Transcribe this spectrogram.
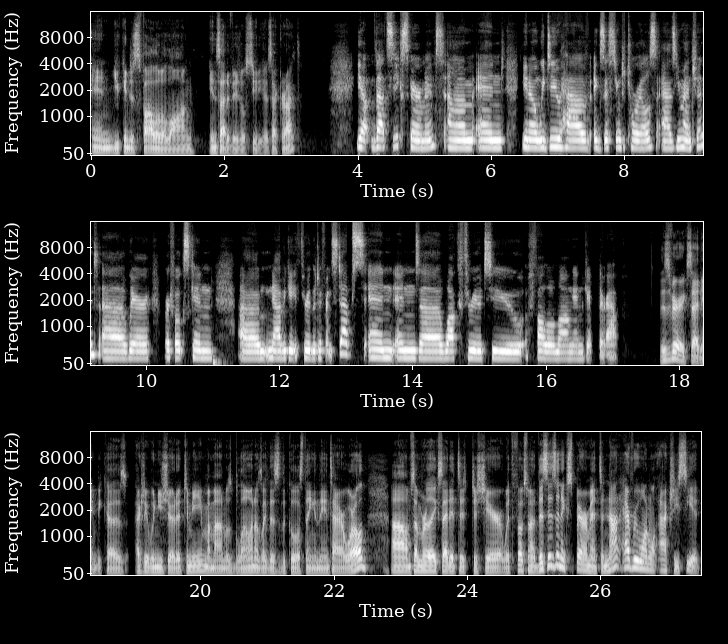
and you can just follow along inside of Visual Studio. Is that correct? Yeah, that's the experiment. Um, and you know, we do have existing tutorials, as you mentioned, uh, where where folks can um, navigate through the different steps and and uh, walk through to follow along and get their app. This is very exciting because actually, when you showed it to me, my mind was blown. I was like, this is the coolest thing in the entire world. Um, so I'm really excited to, to share it with folks. Now, this is an experiment, and not everyone will actually see it.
